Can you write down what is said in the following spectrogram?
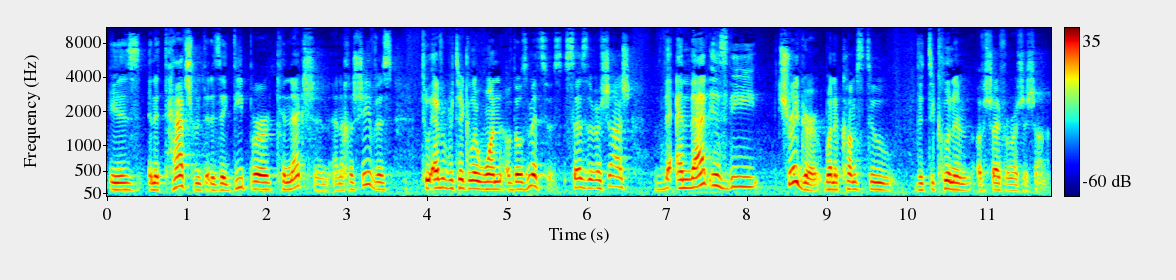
is an attachment that is a deeper connection and a chashivas to every particular one of those mitzvahs. Says the Rashash, and that is the trigger when it comes to the tikkunim of Shofar Rosh Hashanah.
